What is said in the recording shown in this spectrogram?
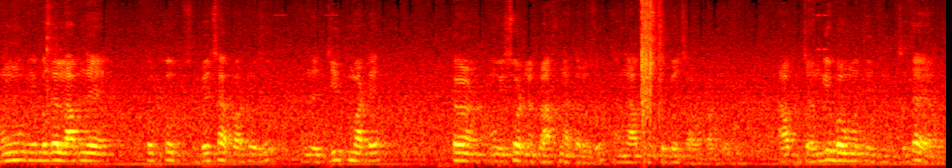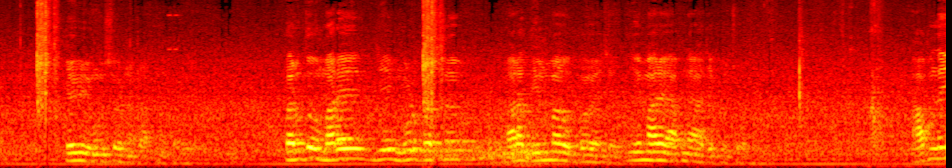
હું એ બદલ આપને ખૂબ ખૂબ શુભેચ્છા પાઠવું છું અને જીત માટે પણ હું ઈશ્વરને પ્રાર્થના કરું છું અને આપને શુભેચ્છાઓ પાઠવું છું. આપ જંગી બહુમતી જીતાયા એવી હું ઈશ્વરને પ્રાર્થના કરું છું. પરંતુ મારે જે મૂળ પ્રશ્ન મારા દિલમાં ઉદ્ભવે છે એ મારે આપને આજે પૂછવો છે. આપને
